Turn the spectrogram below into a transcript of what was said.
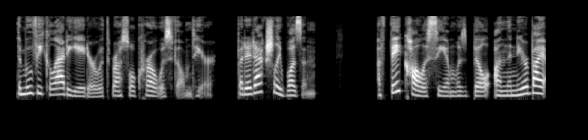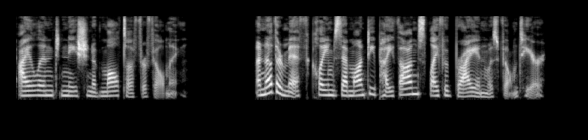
the movie Gladiator with Russell Crowe was filmed here, but it actually wasn't. A fake Colosseum was built on the nearby island nation of Malta for filming. Another myth claims that Monty Python's Life of Brian was filmed here,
